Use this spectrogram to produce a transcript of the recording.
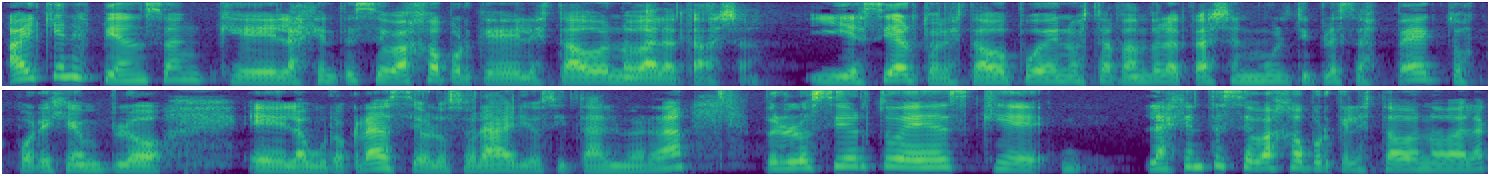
hay quienes piensan que la gente se baja porque el Estado no da la talla. Y es cierto, el Estado puede no estar dando la talla en múltiples aspectos, por ejemplo, eh, la burocracia o los horarios y tal, ¿verdad? Pero lo cierto es que la gente se baja porque el Estado no da la,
